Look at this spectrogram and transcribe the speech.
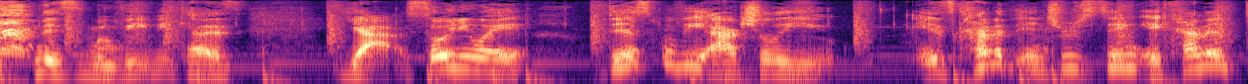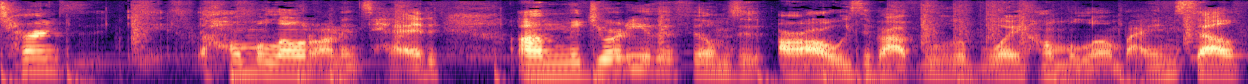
this movie because, yeah. So anyway, this movie actually is kind of interesting. It kind of turns Home Alone on its head. Um, majority of the films are always about the little boy home alone by himself.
